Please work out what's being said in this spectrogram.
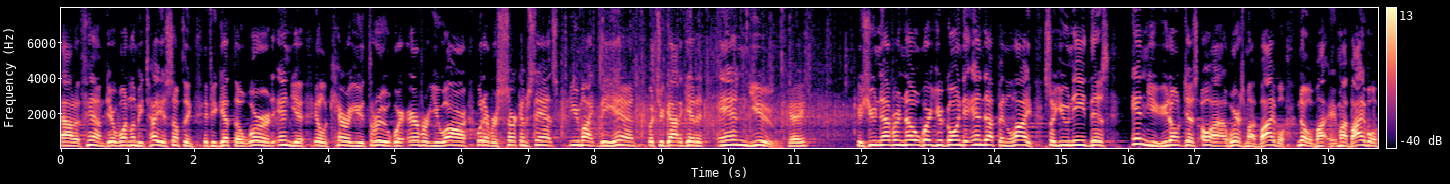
out of him. Dear one, let me tell you something. If you get the word in you, it'll carry you through wherever you are are, whatever circumstance you might be in, but you got to get it in you, okay? Because you never know where you're going to end up in life. So you need this in you. You don't just, oh, uh, where's my Bible? No, my, my Bible,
